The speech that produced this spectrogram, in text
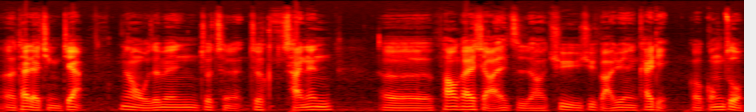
呃太太请假，那我这边就只能就才能呃抛开小孩子啊，去去法院开庭哦工作。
